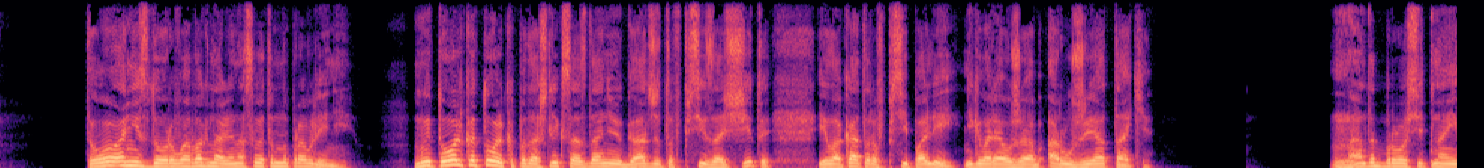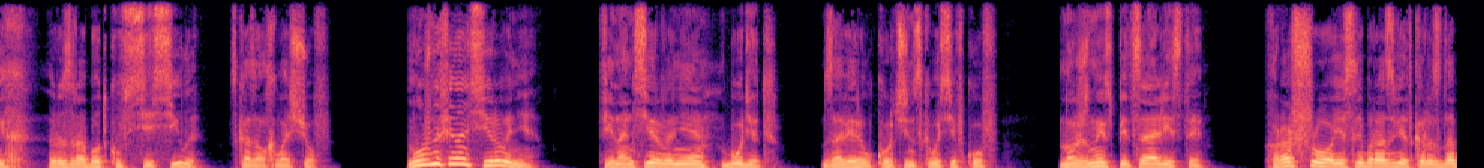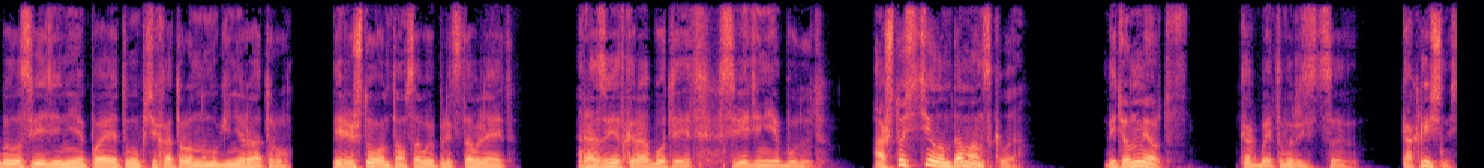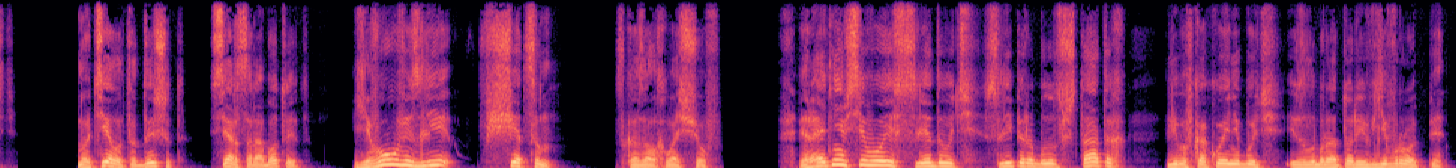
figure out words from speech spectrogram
то они здорово обогнали нас в этом направлении. Мы только-только подошли к созданию гаджетов пси-защиты и локаторов пси-полей, не говоря уже об оружии атаки. «Надо бросить на их разработку все силы», — сказал Хвощев. «Нужно финансирование». «Финансирование будет», — заверил Курчинского Севков. «Нужны специалисты». Хорошо, если бы разведка раздобыла сведения по этому психотронному генератору. Или что он там собой представляет? Разведка работает, сведения будут. А что с телом Даманского? Ведь он мертв, как бы это выразиться, как личность. Но тело-то дышит, сердце работает. Его увезли в Щецин, сказал Хвощев. Вероятнее всего, исследовать слипера будут в Штатах либо в какой-нибудь из лабораторий в Европе.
